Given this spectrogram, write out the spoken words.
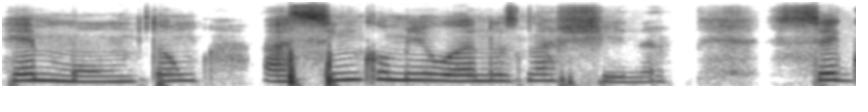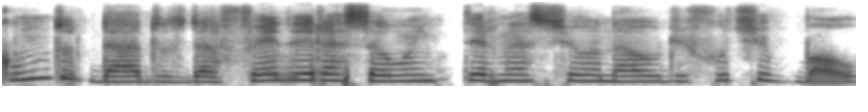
remontam a 5 mil anos na China. Segundo dados da Federação Internacional de Futebol,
